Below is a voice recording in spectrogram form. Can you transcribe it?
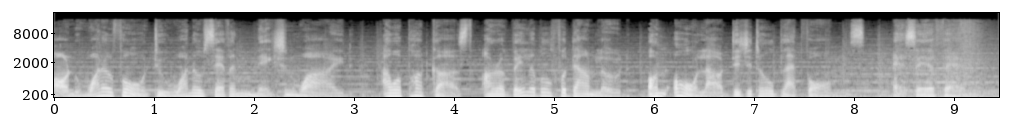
on 104 to 107 nationwide. Our podcasts are available for download on all our digital platforms. SAFM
